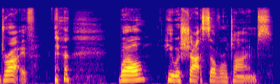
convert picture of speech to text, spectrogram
drive. Well, he was shot several times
